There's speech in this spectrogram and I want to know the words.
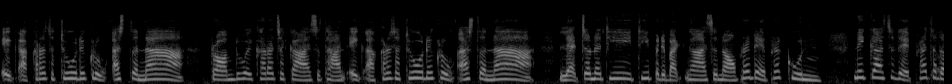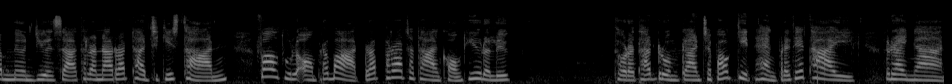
เอกอัครราชทูตในกรุงอัสตนา พร้อมด้วยข้าราชการสถานเอกอัครราชทูตในกรุงอัสตนา และเจ้าหน้าที่ที่ปฏิบัติงานสนองพระเดชพระคุณ ในการเสด็จพระราชดำเนินเยือนสาธารณรัฐทาจิกิสถาน เฝ้าทูลละอองพระบาทรับพระราชทานของที่ระลึก โทรทัศน์รวมการเฉพาะกิจแห่งประเทศไทย รายงาน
